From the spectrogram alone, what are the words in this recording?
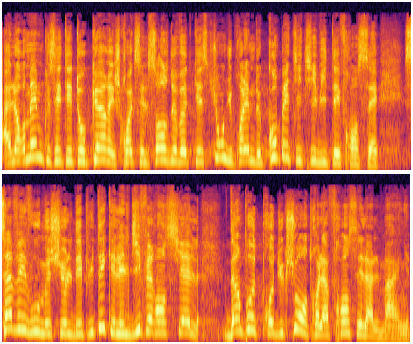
alors même que c'était au cœur, et je crois que c'est le sens de votre question, du problème de compétitivité français. Savez-vous, monsieur le député, quel est le différentiel d'impôt de production entre la France et l'Allemagne?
